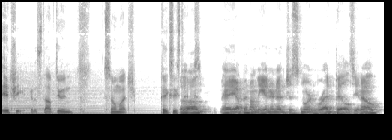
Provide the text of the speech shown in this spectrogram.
itchy. I'm gonna stop doing so much pixie sticks. Um, hey, I've been on the internet just snorting red pills. You know,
